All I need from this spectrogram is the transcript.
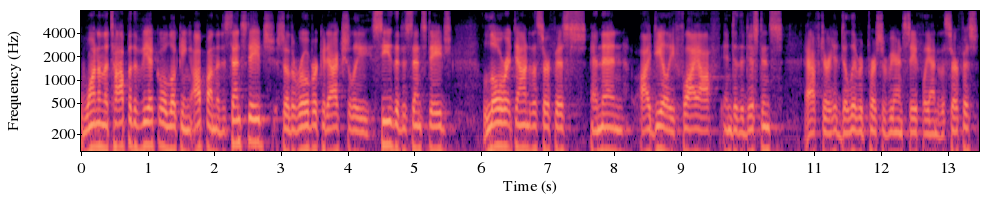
one on the top of the vehicle looking up on the descent stage so the rover could actually see the descent stage, lower it down to the surface, and then ideally fly off into the distance after it had delivered Perseverance safely onto the surface.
